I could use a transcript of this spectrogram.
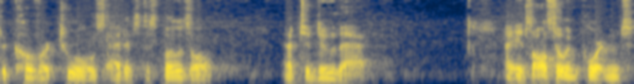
the covert tools at its disposal uh, to do that. Uh, it's also important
